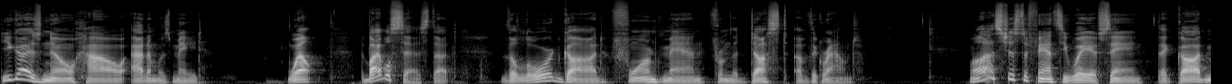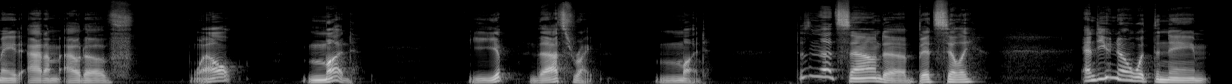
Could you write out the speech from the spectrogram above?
Do you guys know how Adam was made? Well, the Bible says that the Lord God formed man from the dust of the ground. Well, that's just a fancy way of saying that God made Adam out of, well, mud. Yep, that's right. Mud. Doesn't that sound a bit silly? And do you know what the name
